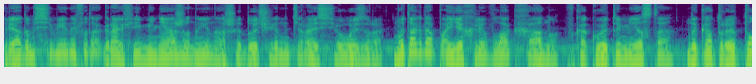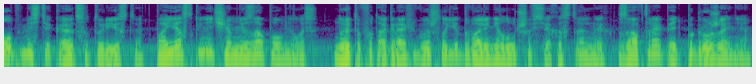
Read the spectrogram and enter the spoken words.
Рядом с семейной фотографией меня, жены и нашей дочери на террасе озера. Мы тогда поехали в Лакхану, в какое-то место, на которое толпами стекаются туристы. Поездка ничем не запомнилась, но эта фотография вышла едва ли не лучше всех остальных. Завтра опять погружение.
